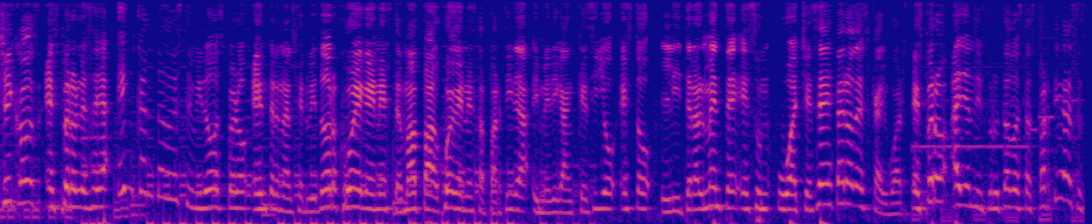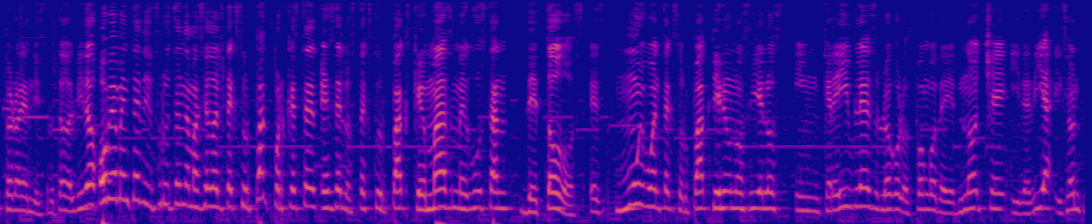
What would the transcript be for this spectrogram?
Chicos, espero les haya encantado este video. Espero entren al servidor, jueguen este mapa, jueguen esta partida y me digan que si yo, esto literalmente es un UHC, pero de Skywars. Espero hayan disfrutado estas partidas, espero hayan disfrutado el video. Obviamente disfruten demasiado el texture pack porque este es de los texture packs que más me gustan de todos. Es muy buen texture pack, tiene unos cielos increíbles, luego los pongo de noche y de día y son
